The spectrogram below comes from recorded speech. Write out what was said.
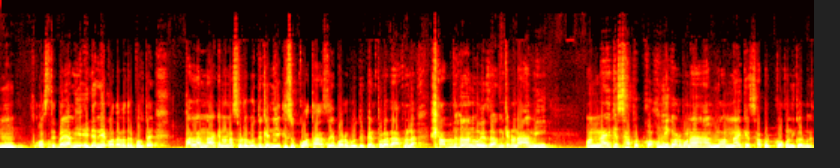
হুম? অস্থির। ভাই, আমি এটা নিয়ে কথাবার্তা বলতে পারলাম না, কেননা ছোট বৌদিকে নিয়ে কিছু কথা আছে, বড় বৌদির ফ্যান ফলোয়ার আপনারা সাবধান হয়ে যান। কেননা আমি অন্যায়কে সাপোর্ট কখনোই করব না। আমি অন্যায়কে সাপোর্ট কখনোই করব না।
